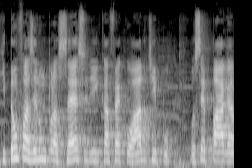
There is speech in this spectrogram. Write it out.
que estão fazendo um processo de café coado, tipo você paga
